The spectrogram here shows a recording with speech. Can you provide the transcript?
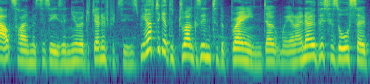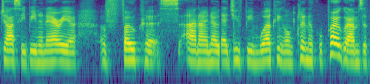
Alzheimer's disease and neurodegenerative disease, we have to get the drugs into the brain, don't we? And I know this has also, Jassy, been an area of focus. And I know that you've been working on clinical programs of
